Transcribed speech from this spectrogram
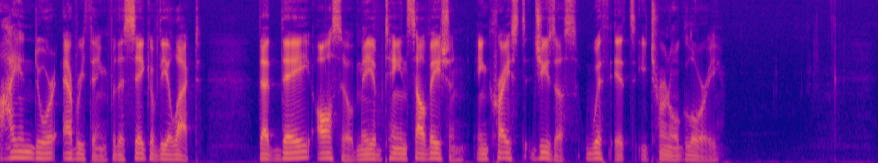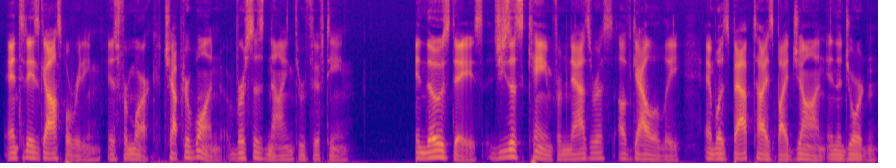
I endure everything for the sake of the elect, that they also may obtain salvation in Christ Jesus with its eternal glory. And today's gospel reading is from Mark chapter 1, verses 9 through 15. In those days, Jesus came from Nazareth of Galilee and was baptized by John in the Jordan.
